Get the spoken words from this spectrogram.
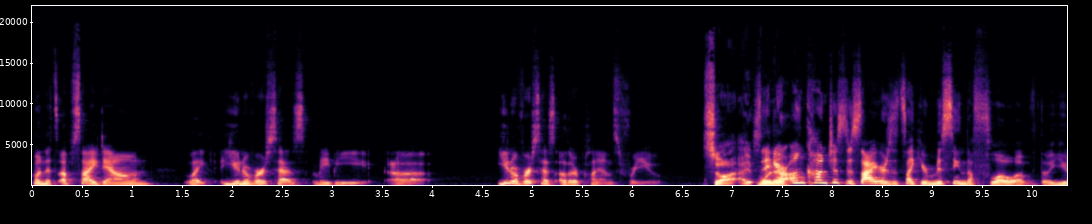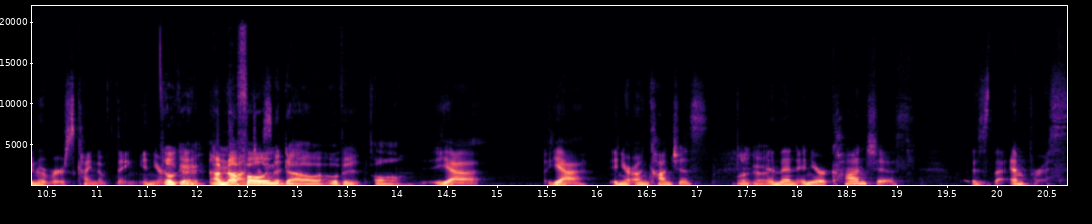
when it's upside down, like universe has maybe uh, universe has other plans for you. So I So in your whatever- unconscious desires, it's like you're missing the flow of the universe, kind of thing. In your okay. in- I'm not following the. Tao of it all. Yeah, yeah. In your unconscious, Okay. and then in your conscious is the empress,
